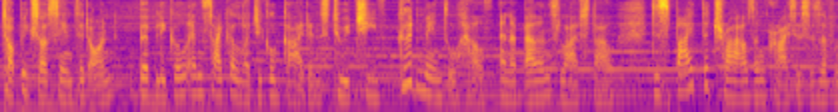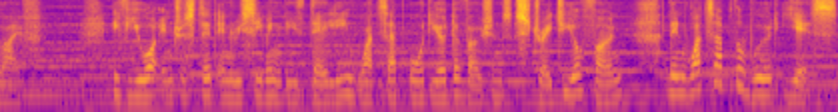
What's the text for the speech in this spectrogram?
Topics are centered on biblical and psychological guidance to achieve good mental health and a balanced lifestyle despite the trials and crises of life. If you are interested in receiving these daily WhatsApp audio devotions straight to your phone, then WhatsApp the word yes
